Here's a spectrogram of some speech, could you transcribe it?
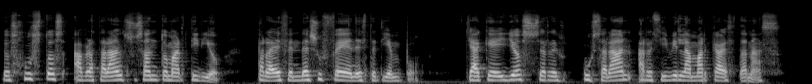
Los justos abrazarán su santo martirio para defender su fe en este tiempo, ya que ellos se rehusarán a recibir la marca de Satanás.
